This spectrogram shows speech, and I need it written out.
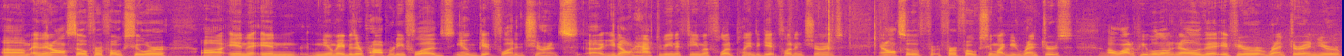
Um, and then also for folks who are uh, in, in, you know, maybe their property floods, you know, get flood insurance. Uh, you don't have to be in a FEMA floodplain to get flood insurance. And also for, for folks who might be renters, mm. a lot of people don't know that if you're a renter and your,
